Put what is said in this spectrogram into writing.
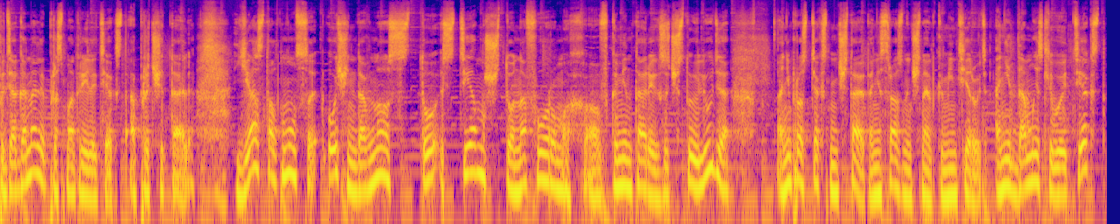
по диагонали просмотрели текст, а прочитали. Я столкнулся очень давно с, то, с тем, что на форумах, э, в комментариях зачастую люди, они просто текст не читают, они сразу начинают комментировать. Они домысливают текст,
